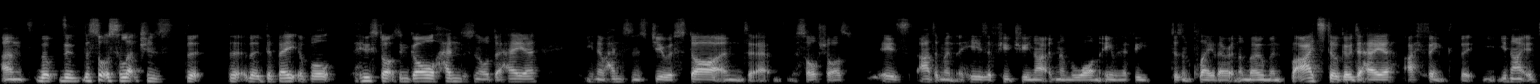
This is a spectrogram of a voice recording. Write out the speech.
And the, the, the sort of selections that, that, that, are debatable who starts in goal, Henderson or De Gea? You know, Henderson's due a start, and uh, Solskjaer's is adamant that he's a future United number one, even if he doesn't play there at the moment. But I'd still go De Gea. I think that United,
